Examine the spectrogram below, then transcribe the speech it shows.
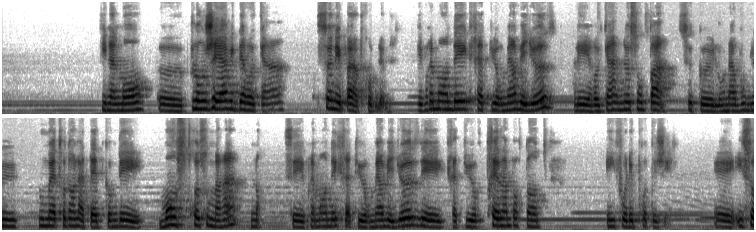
Finalement, euh, plonger avec des requins, ce n'est pas un problème. C'est vraiment des créatures merveilleuses. Les requins ne sont pas ce que l'on a voulu nous mettre dans la tête comme des monstres sous-marins. Non, c'est vraiment des créatures merveilleuses, des créatures très importantes et il faut les protéger. ils sont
